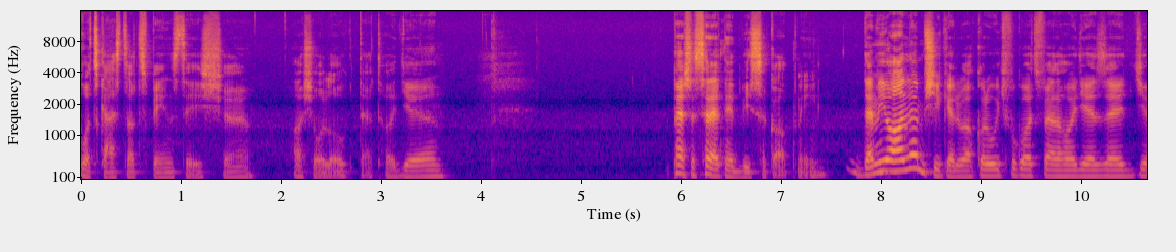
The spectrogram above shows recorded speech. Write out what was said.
kockáztatsz pénzt és hasonlók. Tehát, hogy persze szeretnéd visszakapni. De mi, ha nem sikerül, akkor úgy fogod fel, hogy ez egy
